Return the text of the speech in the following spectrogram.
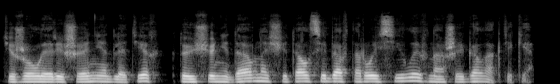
Тяжелое решение для тех, кто еще недавно считал себя второй силой в нашей галактике.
